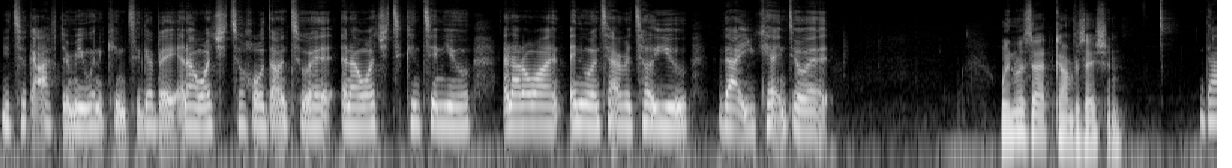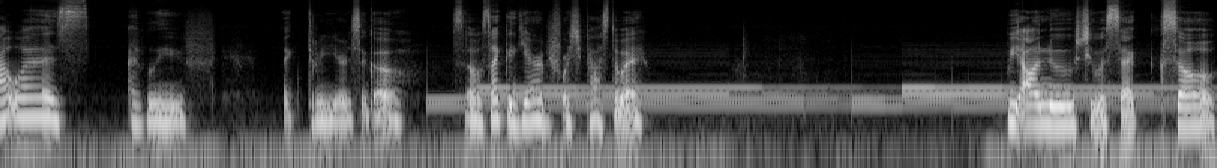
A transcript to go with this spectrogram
you took after me when it came to Gabe, and I want you to hold on to it, and I want you to continue, and I don't want anyone to ever tell you that you can't do it. When was that conversation? That was, I believe, like three years ago. So it was like a year before she passed away. we all knew she was sick. So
